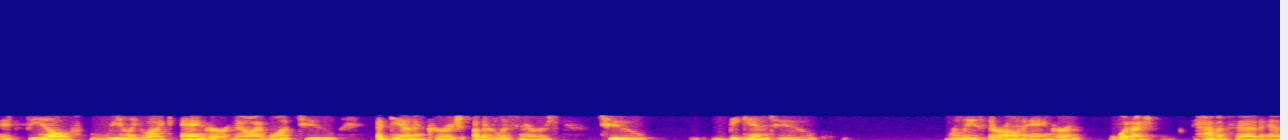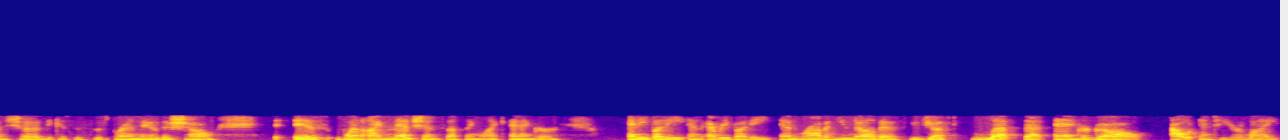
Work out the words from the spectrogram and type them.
it feels really like anger. Now I want to again encourage other listeners to begin to release their own anger. And what I haven't said and should, because this is brand new, this show, is when I mention something like anger, anybody and everybody, and Robin, you know this, you just let that anger go out into your light,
